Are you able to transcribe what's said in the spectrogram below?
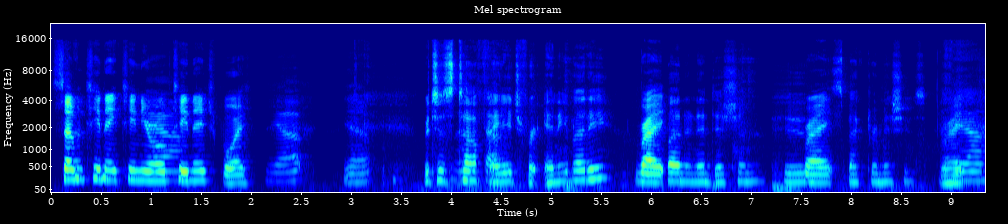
17, 18 year old Yeah. teenage boy. Yep. Yeah. Which is tough age for anybody, Right. but in addition to Right. spectrum issues. Right. Yeah.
